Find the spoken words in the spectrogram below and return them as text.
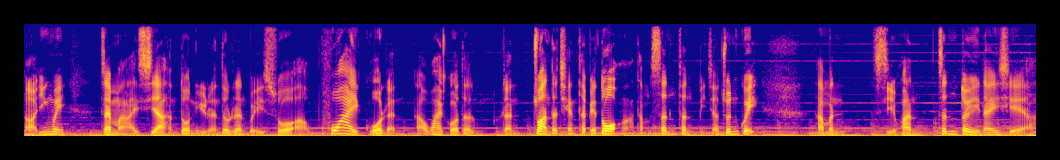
啊，因为在马来西亚很多女人都认为说啊，外国人啊，外国的人赚的钱特别多啊，他们身份比较尊贵，他们喜欢针对那一些啊，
